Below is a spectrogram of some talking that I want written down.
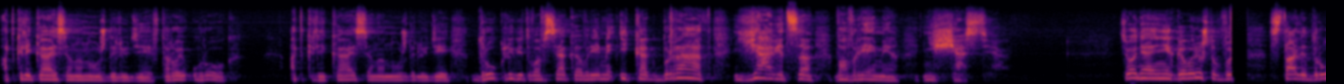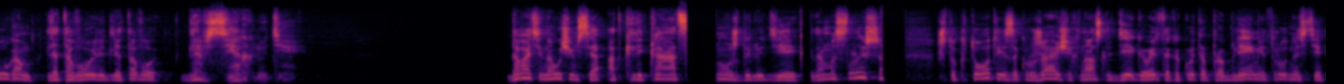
Откликайся на нужды людей. Второй урок – откликайся на нужды людей. Друг любит во всякое время и как брат явится во время несчастья. Сегодня я не говорю, чтобы вы стали другом для того или для того, для всех людей. Давайте научимся откликаться на нужды людей. Когда мы слышим, что кто-то из окружающих нас людей говорит о какой-то проблеме, трудности,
